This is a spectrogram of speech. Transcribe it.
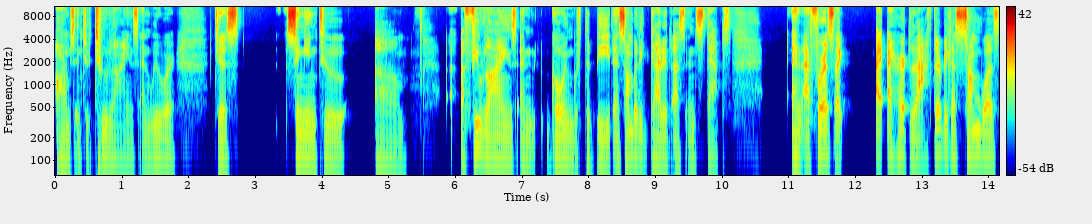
arms into two lines and we were just singing to um, a few lines and going with the beat and somebody guided us in steps. And at first like I, I heard laughter because some was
